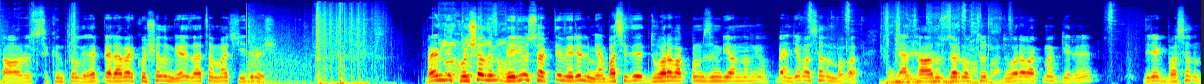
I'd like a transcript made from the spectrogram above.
Taarruz sıkıntı oluyor. Hep beraber koşalım bir yere. Zaten maç 7-5. Bence koşalım. Veriyorsak da verelim. Yani basede duvara bakmamızın bir anlamı yok. Bence basalım baba. Yani taarruzlarla oturup duvara bakmak yerine direkt basalım.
